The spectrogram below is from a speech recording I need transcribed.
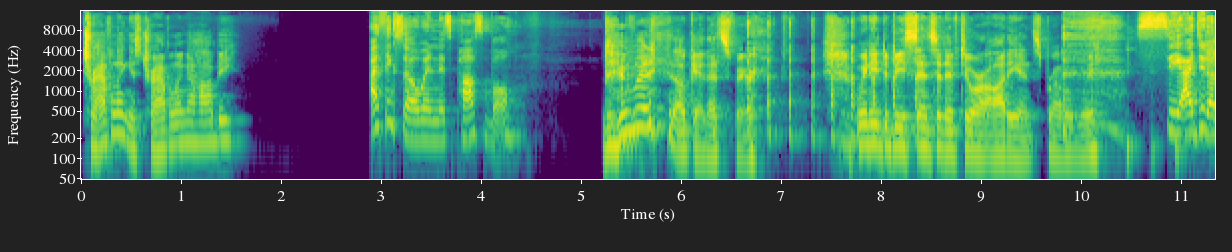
traveling is traveling a hobby? I think so when it's possible. Do it? Okay, that's fair. we need to be sensitive to our audience, probably. See, I did a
